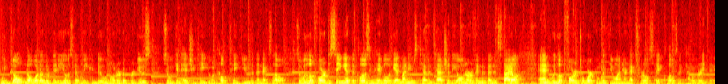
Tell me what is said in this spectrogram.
we don't know what other videos that we can do in order to produce so we can educate you and help take you to the next level. So we look forward to seeing you at the closing table. Again, my name is Kevin Thatcher, the owner of Independence Title, and we look forward to working with you on your next real estate closing. Have a great day.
